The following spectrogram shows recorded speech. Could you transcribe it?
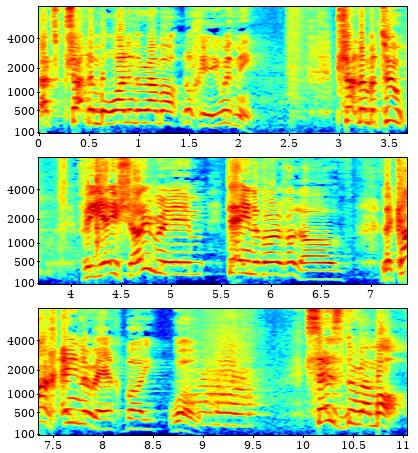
That's pshat number one in the Ramah. Nuchi, are you with me? Pshat number two. V'yesh oimrim te'ein avorach alav. Lekach ein lerech boy. Whoa. Says the Ramah.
